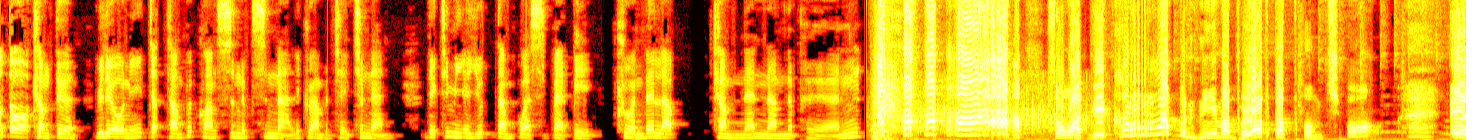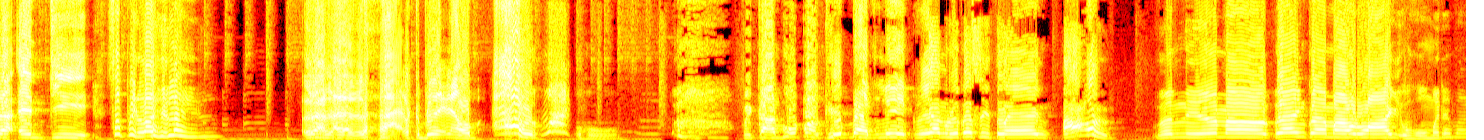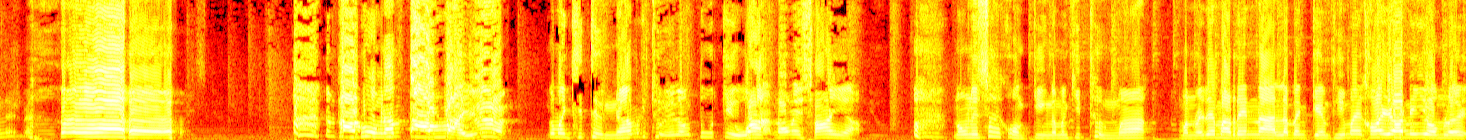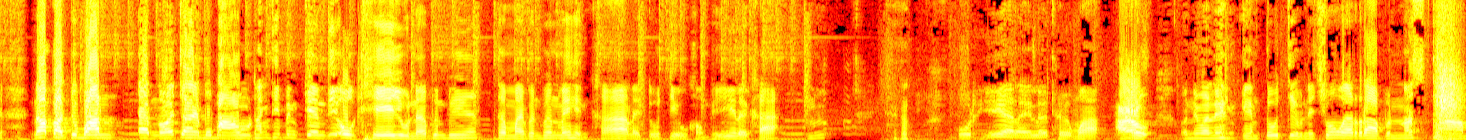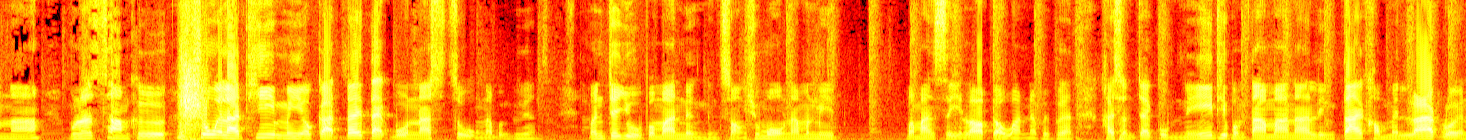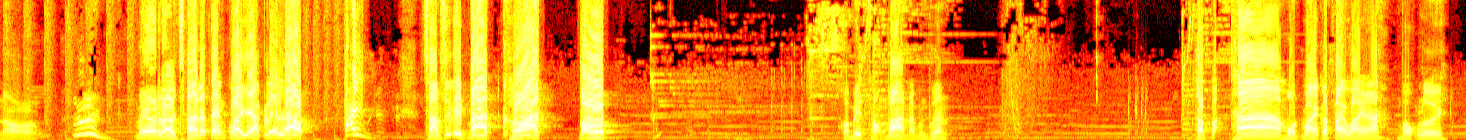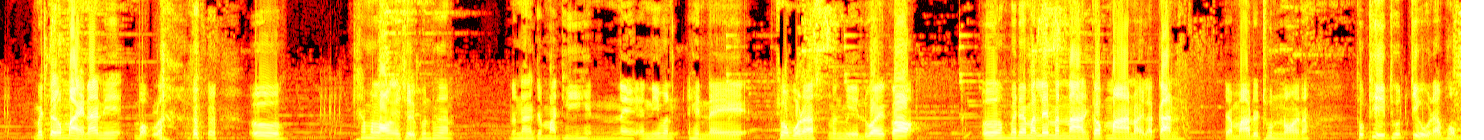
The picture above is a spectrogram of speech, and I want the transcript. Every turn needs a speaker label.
Speaker 1: อต่อคำเตือน วิดีโอนี้จัดทำเพื่อความสนุกสนานและความบันเทิงเท่านั้น เด็กที่มีอายุต่ำกว่า 18 ปี ควรได้รับคำแนะนำนะเพื่อน
Speaker 2: สวัสดีครับ วันนี้มาพบกับผมช่องเอลเอ็นจีสปิลเลยเลยลาลาลาลาล้วก็เบลมอ้าวโอ้โหเป็นการพูดเปิดคลิปแบบเรียกเรื่องหรือก็สิตัวเองอ้าว วันนี้มาเล่นแกมารายโอ้โหไม่ได้มาเล่นน้ำตาร่วงน้ำตาไหลอะก็มันคิดถึงนะมันคิดถึงไอ้น้องตู้จิ๋วอะน้องในไส้อะน้องในไส้ของจริงนะมันคิดถึงมาก มันไม่ได้มาเล่นนาน แล้วเป็นเกมที่ไม่ค่อยยอดนิยมเลยณปัจจุบันแอบน้อยใจเบาๆทั้งที่เป็นเกมที่โอเคอยู่นะเพื่อนๆทำไมเพื่อนๆไม่เห็นค่าในตู้จิ๋วของพี่เลยคะ พูดเหี้ยอะไรเลอะเทอะมาก เอาวันนี้มาเล่นเกมภูติจิ๋วในช่วงเวลา bonus time นะ bonus time คือช่วงเวลาที่มีโอกาสได้แตกโบนัสสูงนะเพื่อนๆ มันจะอยู่ประมาณ 1-2 ชั่วโมงนะ มันมีประมาณ 4 รอบต่อวันนะเพื่อนๆ ใครสนใจกลุ่มนี้ที่ผมตามมานะ ลิงก์ใต้คอมเมนต์แรกเลยเนาะไม่รอช้าและแตงกวาอยากเล่นแล้วไป31 บาทขาดตดขอเบ็ด2บาทนะเพื่อนๆ ถ้าหมดไวก็ไปไวนะ บอกเลย ไม่เติมใหม่หน้านี้ บอกเลย เออ แค่มาลองเฉยๆเพื่อนๆ นานๆจะมาทีเห็นในอันนี้มันเห็นในช่วงโบนัสมันมีด้วยก็ เออ ไม่ได้มาเล่นมันนานก็มาหน่อยละกัน จะมาด้วยทุนน้อยนะ ทุกทีทุนจิ๋วนะ ผม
